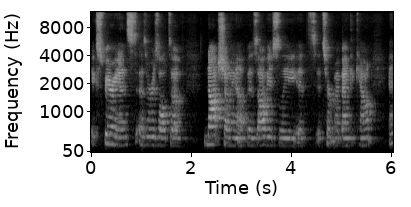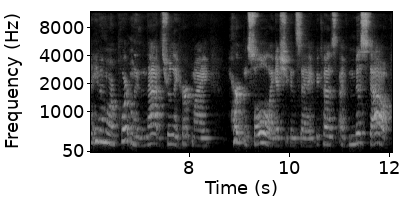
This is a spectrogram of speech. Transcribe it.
experienced as a result of not showing up is obviously it's it's hurt my bank account, and even more importantly than that, it's really hurt my heart and soul, I guess you can say, because I've missed out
